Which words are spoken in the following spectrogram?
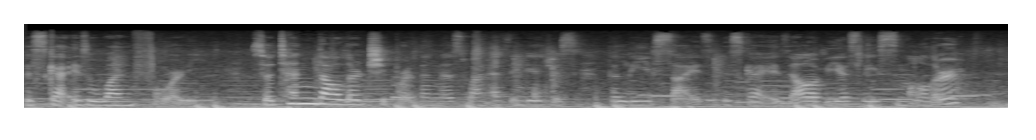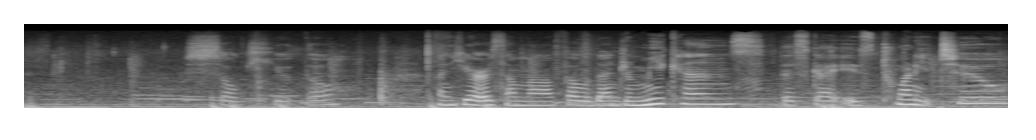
This guy is 140 so $10 cheaper than this one. I think it's just the leaf size. This guy is obviously smaller. So cute though. And here are some uh, philodendron micans. This guy is 22.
